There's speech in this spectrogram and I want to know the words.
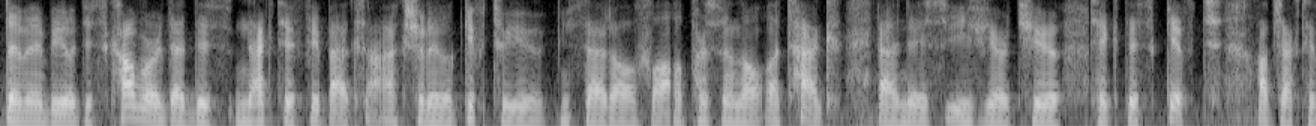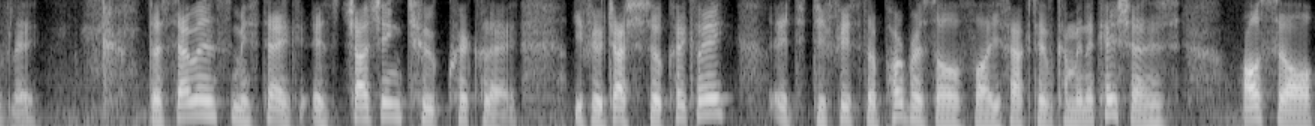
then maybe you discover that these negative feedbacks are actually a gift to you instead of uh, a personal attack, and it's easier to take this gift objectively. The seventh mistake is judging too quickly. If you judge too quickly, it defeats the purpose of uh, effective communications. Also,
